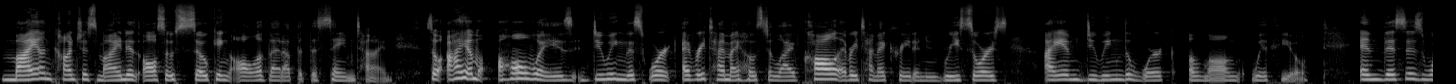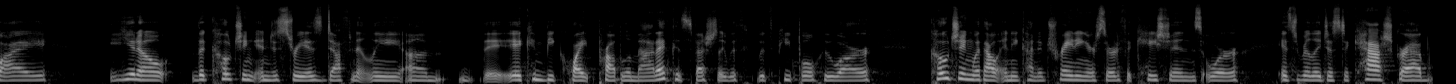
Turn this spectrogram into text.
my unconscious mind is also soaking all of that up at the same time. So I am always doing this work every time I host a live call, every time I create a new resource. I am doing the work along with you. And this is why, you know, the coaching industry is definitely um, it can be quite problematic, especially with with people who are coaching without any kind of training or certifications, or it's really just a cash grab.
